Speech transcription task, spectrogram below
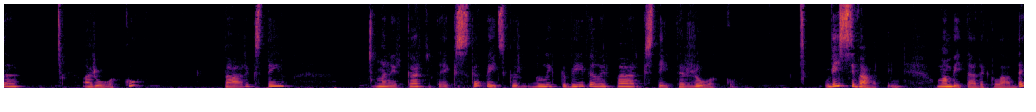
uh, ar roku pārrakstīju. Man ir kartoteikas skapīts, kur glika bībele ir pārrakstīta ar roku. Visi vārtiņi. Un man bija tāda klade,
